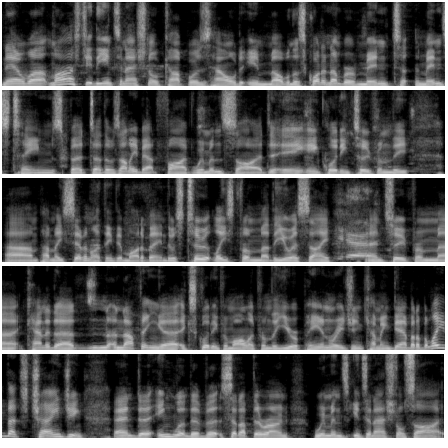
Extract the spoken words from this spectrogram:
Now, uh, last year the International Cup was held in Melbourne. There's quite a number of men t- men's teams, but uh, there was only about five women's side, I- including two from the, um, pardon me, seven I think there might have been. There was two at least from uh, the USA Yeah. and two from uh, Canada. N- nothing uh, excluding from Ireland from the European region coming down, but I believe that's changing. And uh, England have uh, set up their own women's international side.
